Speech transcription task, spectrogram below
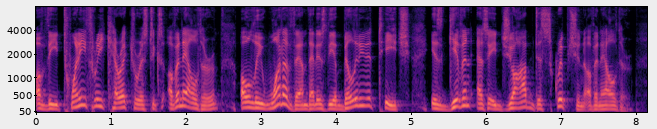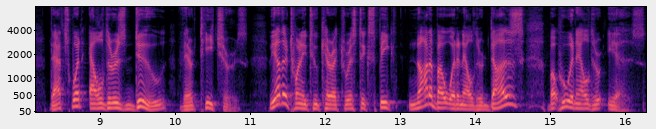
of the 23 characteristics of an elder, only one of them, that is the ability to teach, is given as a job description of an elder. That's what elders do, they're teachers. The other 22 characteristics speak not about what an elder does, but who an elder is.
